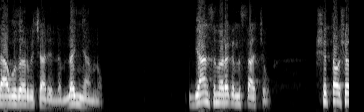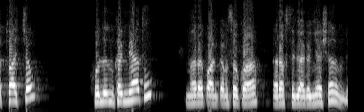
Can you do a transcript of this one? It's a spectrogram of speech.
ለአቡ ዘር ብቻ አይደለም ለኛም ነው። ቢያንስ መረቅ እንስጣቸው። ሽታው ሸቷቸው ሁሉንም ከሚያጡ መረቋን ቀምሰው እረፍት ቢያገኙ አይሻልም እንዴ?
